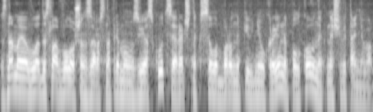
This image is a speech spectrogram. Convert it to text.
З нами Владислав Волошин зараз на прямому зв'язку. Це речник Сил оборони Півдня України, полковник. Наші вітання вам.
